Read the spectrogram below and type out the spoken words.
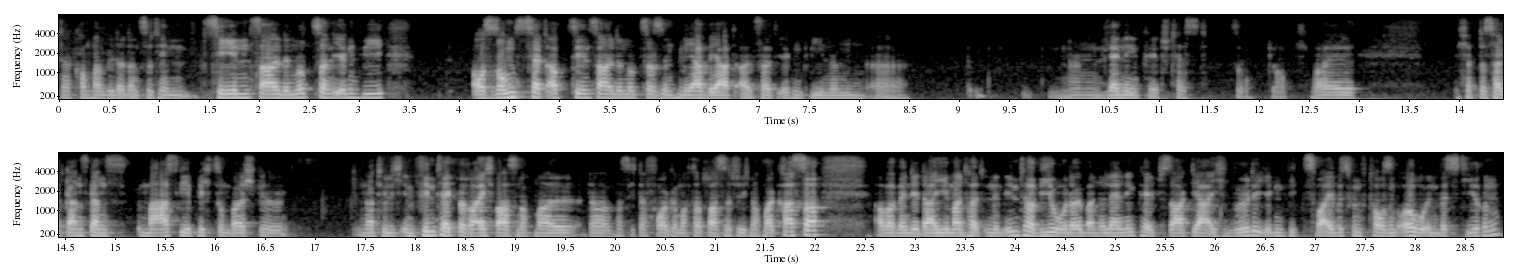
da kommt man wieder dann zu den zehn zahlenden Nutzern irgendwie. Aus so einem Setup zehn zahlende Nutzer sind mehr wert als halt irgendwie einen, äh, einen Landingpage-Test. So, glaube ich. Weil ich habe das halt ganz, ganz maßgeblich zum Beispiel natürlich im Fintech-Bereich war es nochmal, da, was ich davor gemacht habe, war es natürlich nochmal krasser. Aber wenn dir da jemand halt in einem Interview oder über eine Landingpage sagt, ja, ich würde irgendwie 2.000 bis 5.000 Euro investieren,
